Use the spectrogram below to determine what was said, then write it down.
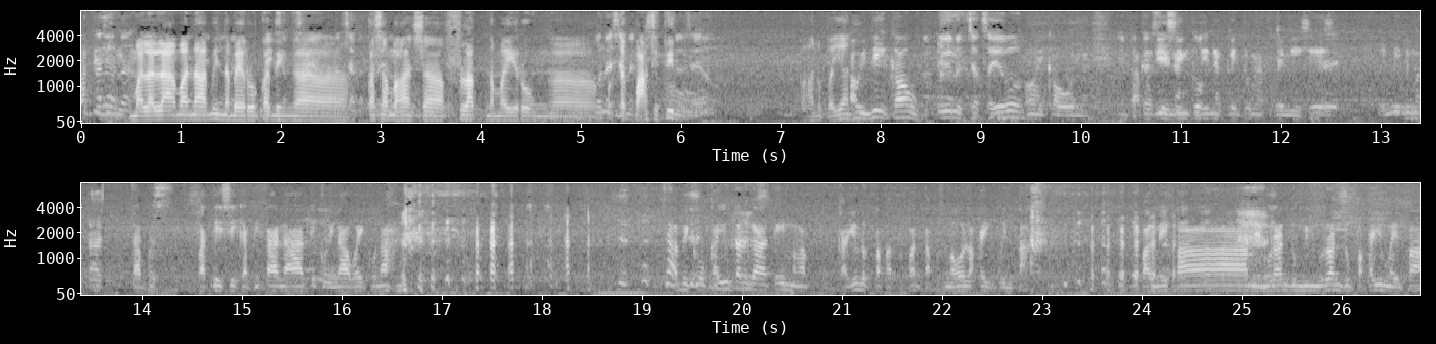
Ano malalaman namin na mayroon kaming uh, kasamahan sa flat na mayroong uh, nag-positive. Paano ba yan? oh hindi ikaw. Ako yung nag-chat sa'yo. Oh, ikaw una. Yung Tapos pagkagising ko. Hindi nagkwento nga kay. Hindi di mataas. Tapos pati si kapitana ate ko, inaway ko na. Sabi ko, kayo talaga ate, mga kayo nagpapatupad tapos mawala kayong kwenta. pa, may pa memorandum, memorandum pa kayo, may pa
